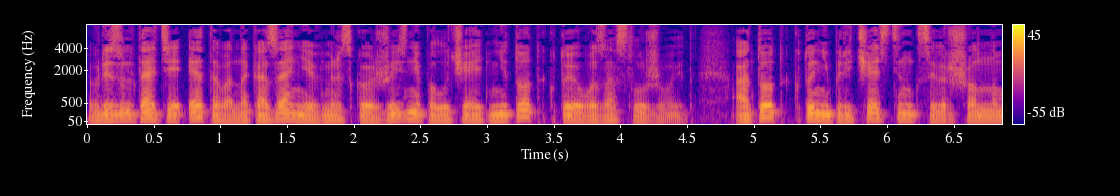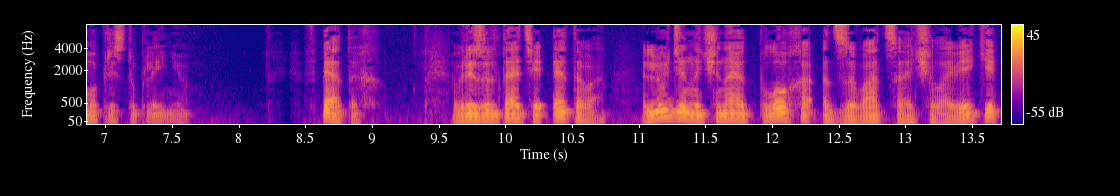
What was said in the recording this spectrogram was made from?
в результате этого наказание в мирской жизни получает не тот, кто его заслуживает, а тот, кто не причастен к совершенному преступлению. В-пятых, в результате этого люди начинают плохо отзываться о человеке,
